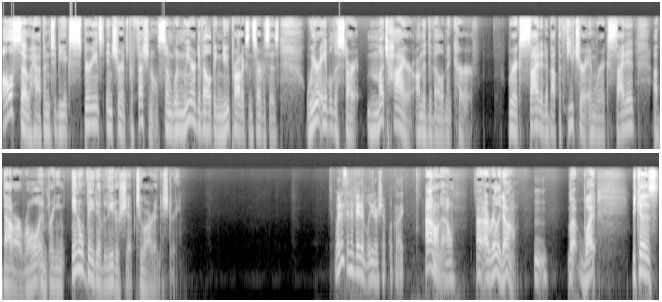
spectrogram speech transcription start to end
Also happen to be experienced insurance professionals. So when we are developing new products and services, we're able to start much higher on the development curve. We're excited about the future and we're excited about our role in bringing innovative leadership to our industry. What does innovative leadership look like? I don't know. I, I really don't. Mm. But what? Because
